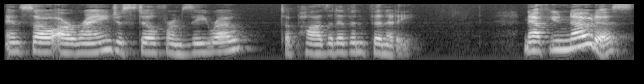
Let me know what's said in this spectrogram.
And so our range is still from 0 to positive infinity. Now, if you notice,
